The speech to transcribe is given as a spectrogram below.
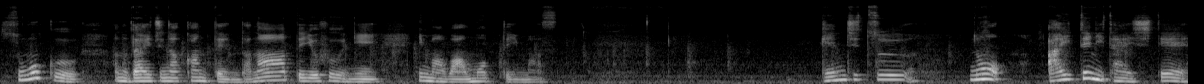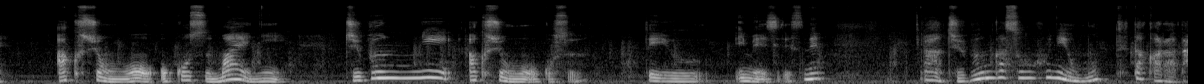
すごくあの大事な観点だなっていうふうに今は思っています。現実の相手に対してアクションを起こす前に自分にアクションを起こすっていうイメージですね。あ自分がそういうふうに思ってたからだ。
